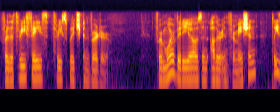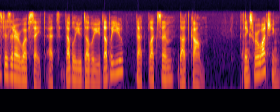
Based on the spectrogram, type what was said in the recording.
for the three-phase, three-switch converter. For more videos and other information, please visit our website at www.plexim.com. Thanks for watching.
